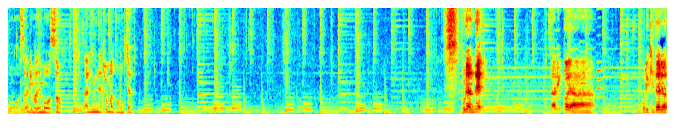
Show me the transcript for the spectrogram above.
오, 쌀이 많이 먹었어. 쌀이 힘내, 좀만 더 먹자. 우리 안 돼. 쌀이 거야. 우리 기다려.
